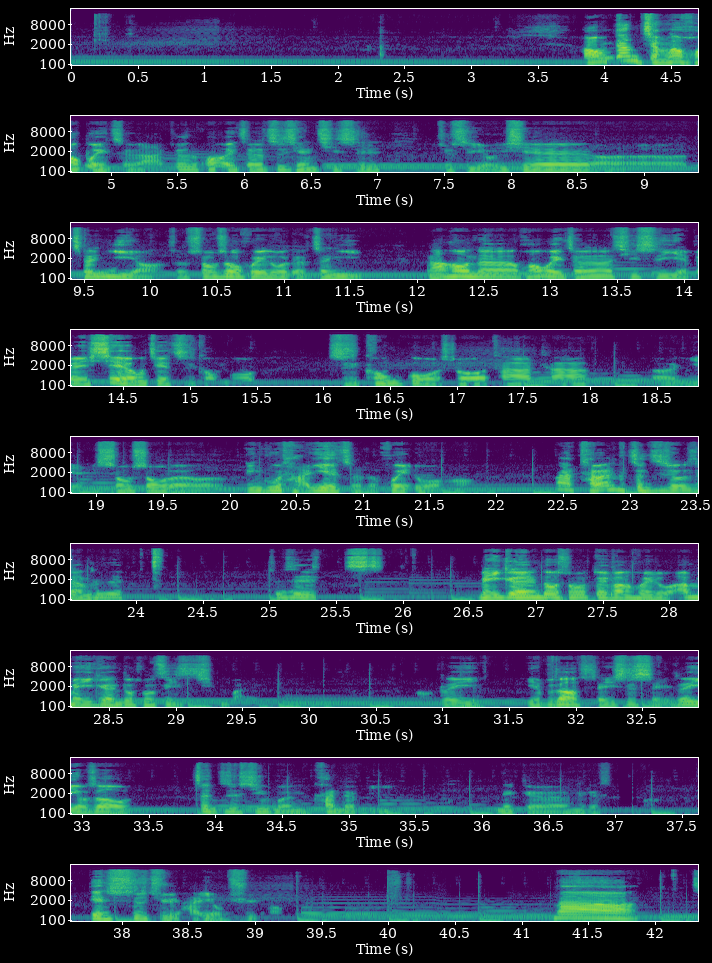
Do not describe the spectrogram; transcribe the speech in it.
好，我们刚刚讲到黄伟哲啊，就是黄伟哲之前其实就是有一些呃争议哦，就收受贿赂的争议。然后呢，黄伟哲呢，其实也被谢龙介指控过，指控过说他他。呃，也收受了灵谷塔业者的贿赂哈。那台湾的政治就是这样，就是就是每一个人都说对方贿赂，而每一个人都说自己是清白，所以也不知道谁是谁。所以有时候政治新闻看的比那个那个电视剧还有趣哦。那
